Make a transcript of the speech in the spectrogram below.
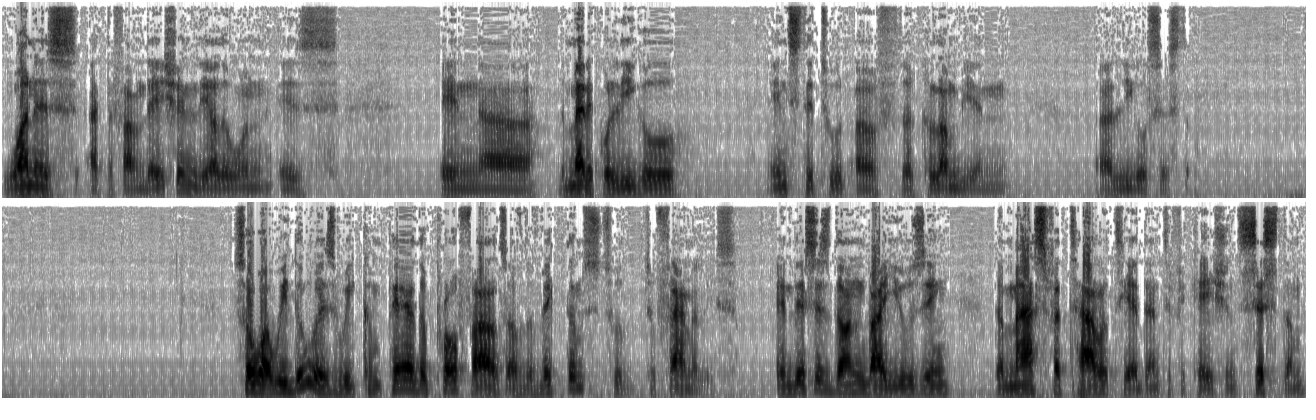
One is at the foundation, the other one is in uh, the Medical Legal Institute of the Colombian uh, legal system. So what we do is we compare the profiles of the victims to, to families. And this is done by using the mass fatality identification system,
